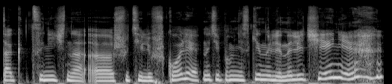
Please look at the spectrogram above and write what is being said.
Так цинично э, шутили в школе. Ну, типа, мне скинули на лечение.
